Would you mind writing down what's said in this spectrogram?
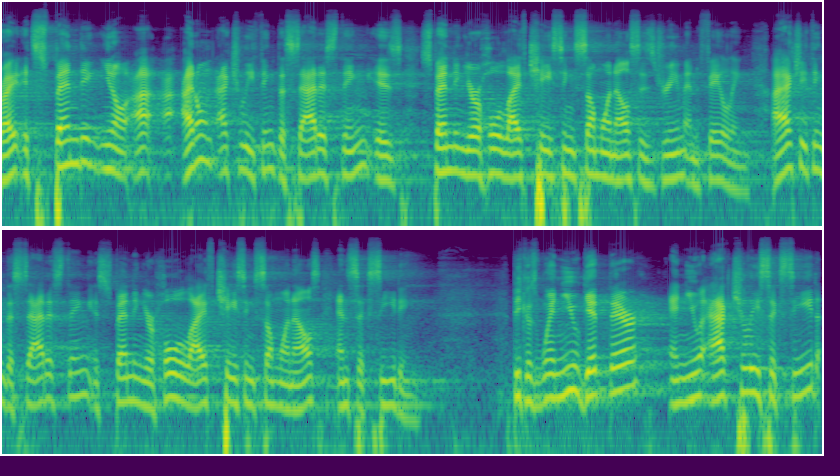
Right? It's spending, you know, I, I don't actually think the saddest thing is spending your whole life chasing someone else's dream and failing. I actually think the saddest thing is spending your whole life chasing someone else and succeeding. Because when you get there and you actually succeed,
